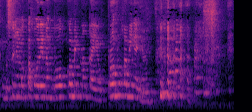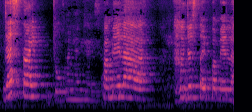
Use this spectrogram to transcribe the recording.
Kung gusto nyo magpakulay ng buhok, comment lang kayo. Promo kami ngayon. Just type Joke lang yan, guys. Pamela. Just type Pamela.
